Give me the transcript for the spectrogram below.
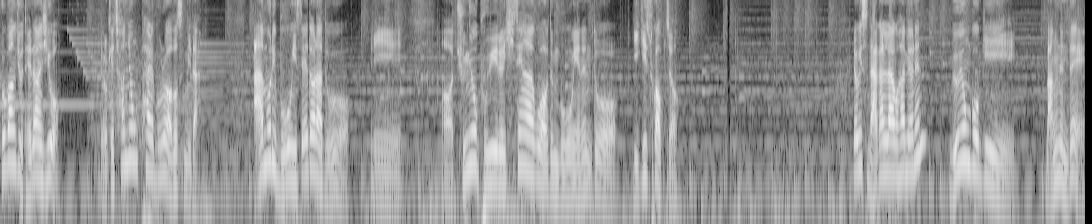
교방주 대단하시오. 이렇게 천용팔부를 얻었습니다. 아무리 무공이 세더라도 이 어, 중요 부위를 희생하고 얻은 무공에는 또 이길 수가 없죠. 여기서 나가려고 하면은 묘용복이 막는데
